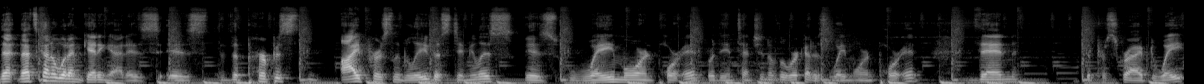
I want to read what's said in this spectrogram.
that that's kind of what I'm getting at is is the purpose I personally believe the stimulus is way more important or the intention of the workout is way more important than the prescribed weight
